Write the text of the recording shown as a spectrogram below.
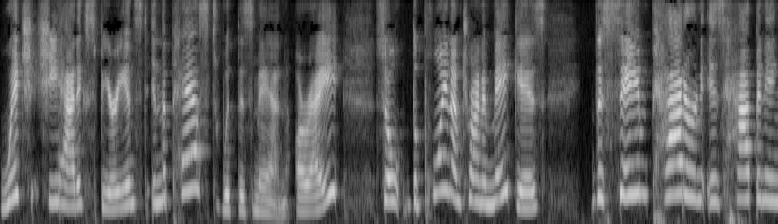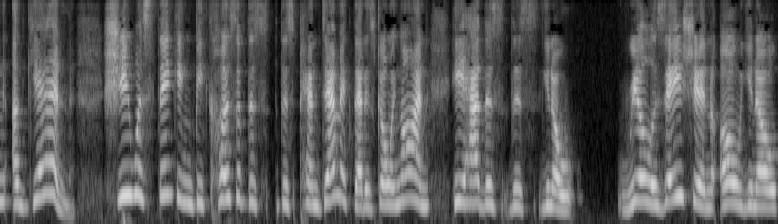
which she had experienced in the past with this man. All right. So the point I'm trying to make is the same pattern is happening again. She was thinking because of this this pandemic that is going on, he had this this, you know, realization, oh, you know,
